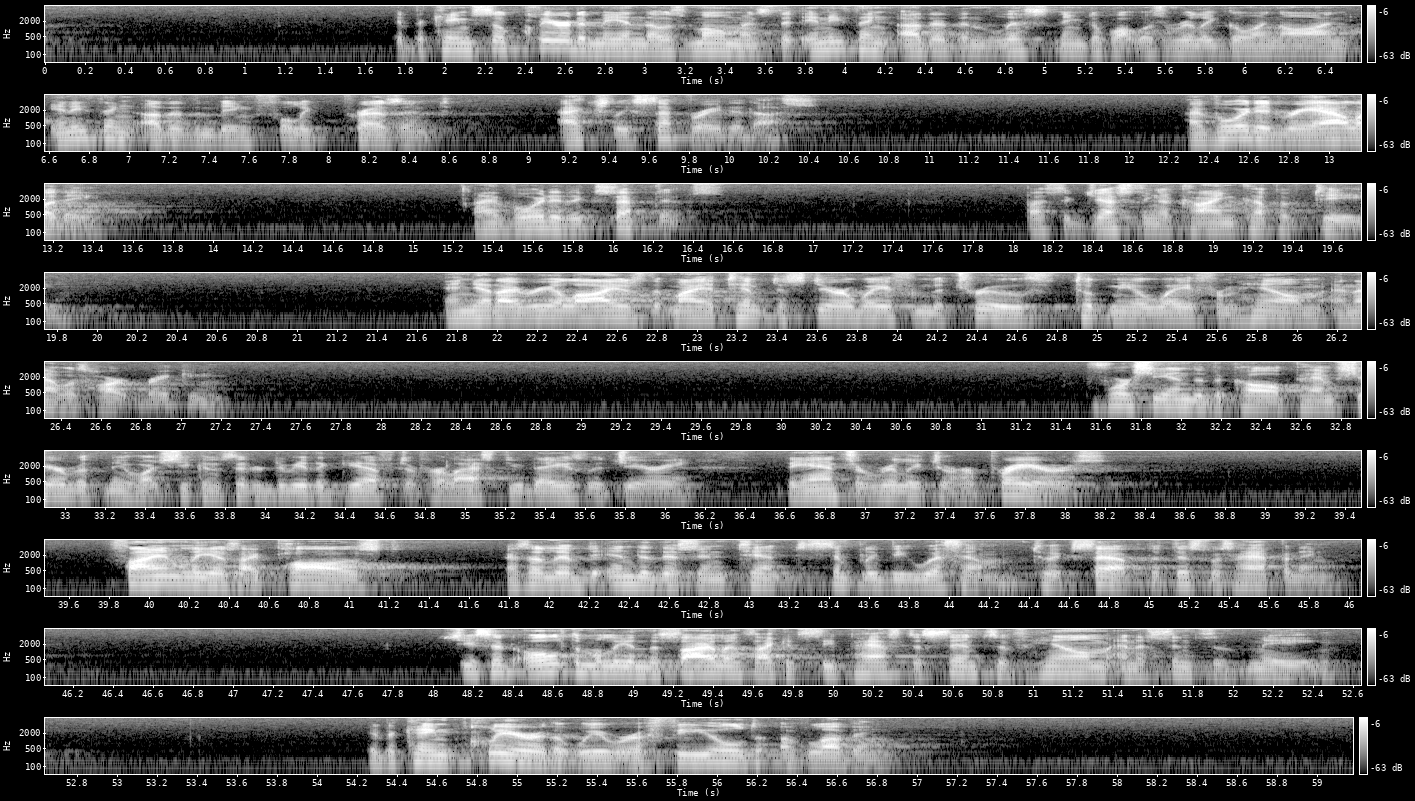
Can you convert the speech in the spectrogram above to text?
It became so clear to me in those moments that anything other than listening to what was really going on, anything other than being fully present, actually separated us. I avoided reality I avoided acceptance by suggesting a kind cup of tea. And yet I realized that my attempt to steer away from the truth took me away from him, and that was heartbreaking. Before she ended the call, Pam shared with me what she considered to be the gift of her last few days with Jerry, the answer really to her prayers. Finally, as I paused, as I lived into this intent to simply be with him, to accept that this was happening. She said, ultimately, in the silence, I could see past a sense of him and a sense of me. It became clear that we were a field of loving.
